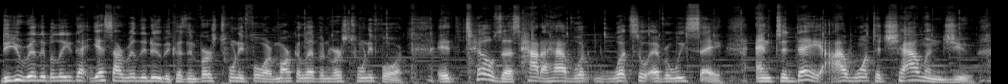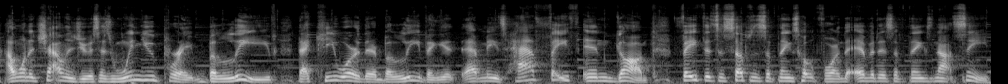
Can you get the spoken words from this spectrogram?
do you really believe that? Yes, I really do, because in verse 24, Mark 11, verse 24, it tells us how to have what whatsoever we say. And today I want to challenge you. I want to challenge you. It says, when you pray, believe that key word there, believing. It that means have faith in God. Faith is the substance of things hoped for and the evidence of things not seen.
